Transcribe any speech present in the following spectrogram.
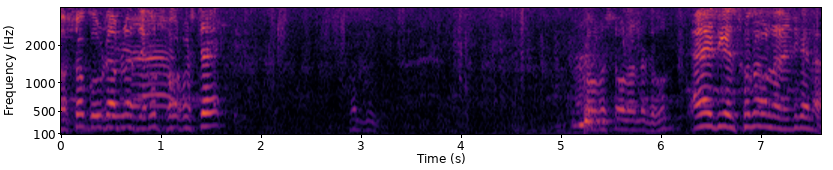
দর্শক গরুটা আপনার দেখুন সবার ফার্স্টে। দেখুন। এই, এইদিকে সোজা ওলান এদিকে না।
